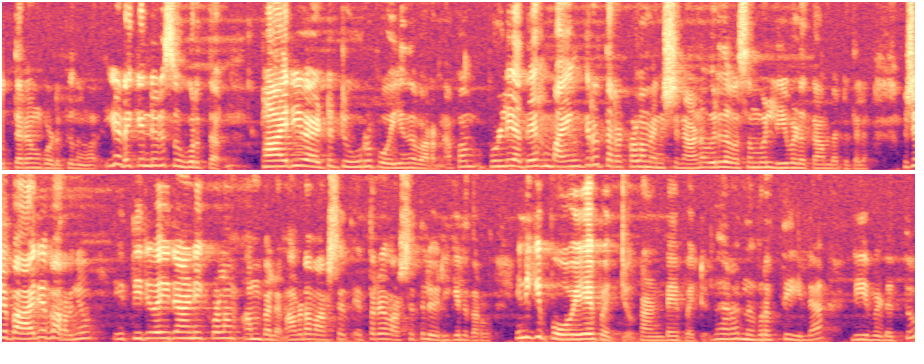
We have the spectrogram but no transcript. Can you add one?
ഉത്തരം കൊടുക്കുന്നത്. ഈ ഇടയ്ക്ക് എന്റെ ഒരു സുഹൃത്ത് ഭാര്യയുമായിട്ട് ടൂർ പോയി എന്ന് പറഞ്ഞു. അപ്പം പുള്ളി അദ്ദേഹം ഭയങ്കര തിരക്കുള്ള മനുഷ്യനാണ്. ഒരു ദിവസം പോലും ലീവ് എടുക്കാൻ പറ്റത്തില്ല. പക്ഷേ ഭാര്യ പറഞ്ഞു ഈ തിരുവൈരാണിക്കുളം അമ്പലം അവിടെ വർഷ എത്രയോ വർഷത്തിൽ ഒരിക്കലും തുറക്കും എനിക്ക് പോയേ പറ്റൂ കണ്ടേ പറ്റൂ. വേറെ നിവൃത്തിയില്ല ലീവ് എടുത്തു.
